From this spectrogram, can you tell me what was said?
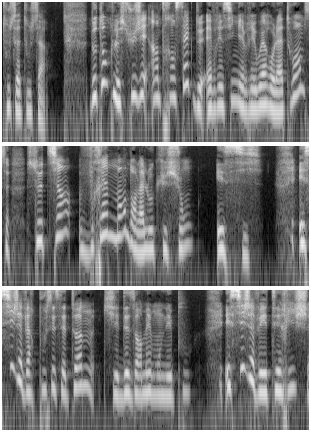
tout ça, tout ça. D'autant que le sujet intrinsèque de Everything Everywhere All At Once se tient vraiment dans la locution et si? Et si j'avais repoussé cet homme qui est désormais mon époux? Et si j'avais été riche?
